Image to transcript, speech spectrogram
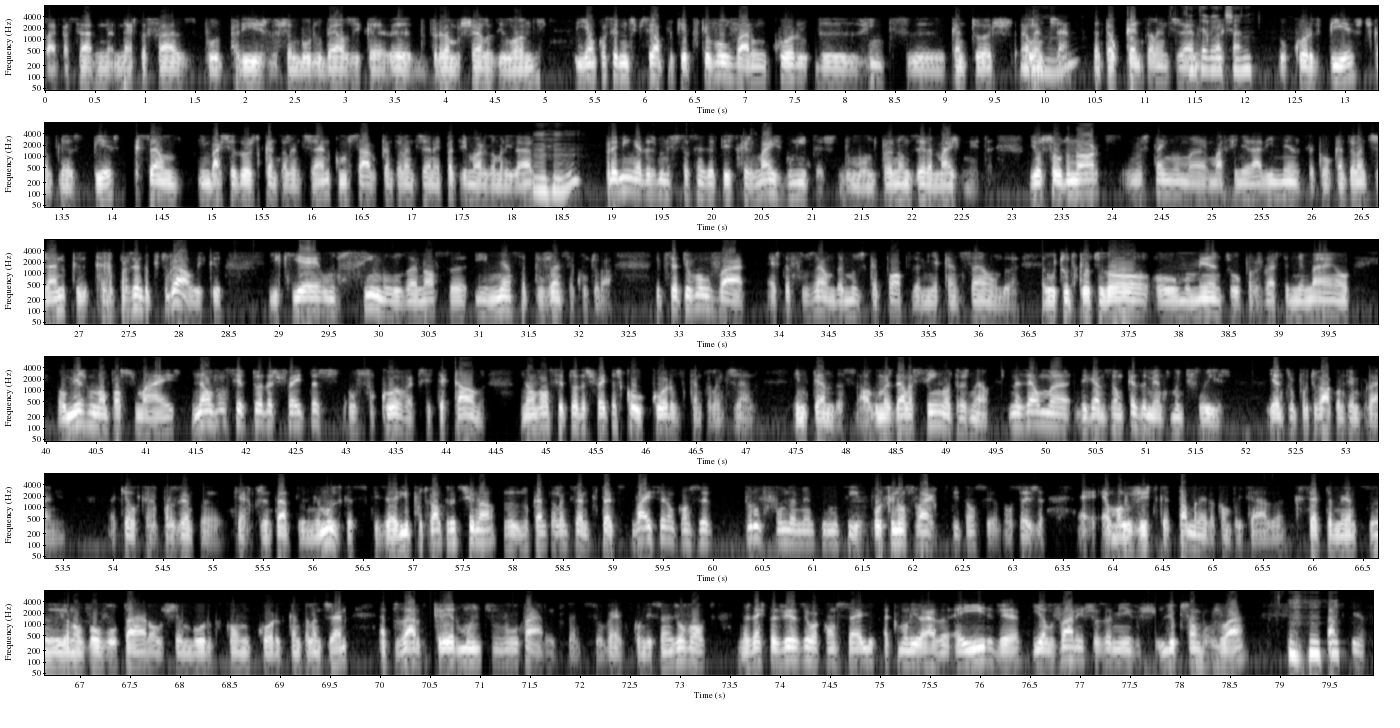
vai passar nesta fase por Paris, Luxemburgo, Bélgica, eh, perdão, Bruxelas e Londres e é um concerto muito especial, porquê? Porque eu vou levar um coro de 20 uh, eh, cantores uhum. alentejanos, portanto é o canto alentejano, canto alentejano. o coro de Pias, dos campeões de Pias, que são embaixadores de canto alentejano, como sabe o canto alentejano é património da humanidade, uhum. para mim é das manifestações artísticas mais bonitas do mundo, para não dizer a mais bonita. Eu sou do Norte, mas tenho uma, uma afinidade imensa com o canto alentejano, que, que representa Portugal e que, e que é um símbolo da nossa imensa pujança cultural. E, portanto, eu vou levar esta fusão da música pop, da minha canção, de, o Tudo Que Eu Te Dou, ou o Momento, ou Para os Braços da Minha Mãe, ou, ou mesmo Não Posso Mais, não vão ser todas feitas, o socorro, é preciso ter calma, não vão ser todas feitas com o coro de canto alentejano. Entenda-se. Algumas delas sim, outras não. Mas é uma, digamos, é um casamento muito feliz entre o Portugal contemporâneo, aquele que representa, que é representado pela minha música, se quiser, e o Portugal tradicional do, do canto alentejano. Portanto, vai ser um concerto profundamente emotivo, porque não se vai repetir tão cedo. Ou seja, é, é uma logística de tal maneira complicada que certamente eu não vou voltar ao Luxemburgo com um cor de canto alentejano, apesar de querer muito voltar. E, portanto, se houver condições, eu volto. Mas desta vez eu aconselho a comunidade a ir ver e a levarem os seus amigos Luxembourgeois, bourgeois,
